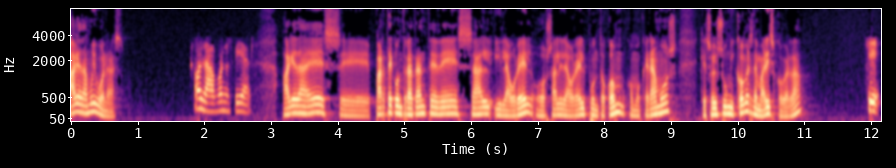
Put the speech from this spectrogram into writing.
Águeda, muy buenas. Hola, buenos días. Águeda es eh, parte contratante de Sal y Laurel o salilaurel.com, como queramos, que sois un e-commerce de marisco, ¿verdad? Sí,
